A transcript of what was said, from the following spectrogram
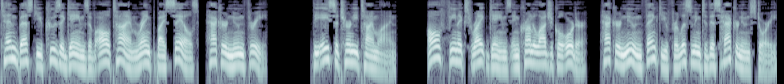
10 best Yakuza games of all time ranked by sales, Hacker Noon 3. The Ace Attorney Timeline. All Phoenix Wright games in chronological order. Hacker Noon Thank you for listening to this Hacker Noon story,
